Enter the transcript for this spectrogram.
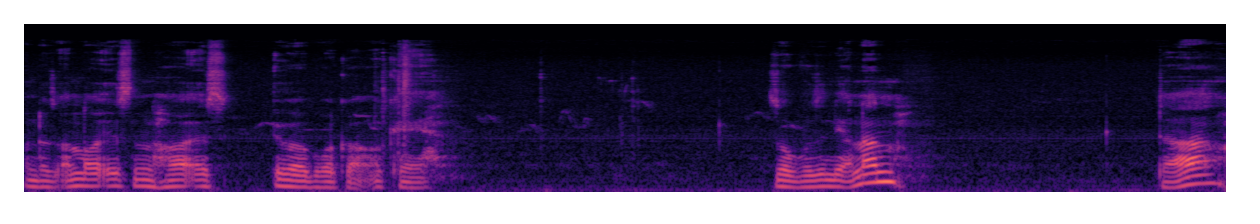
Und das andere ist ein HS-Überbrücker. Okay. So, wo sind die anderen? Da.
